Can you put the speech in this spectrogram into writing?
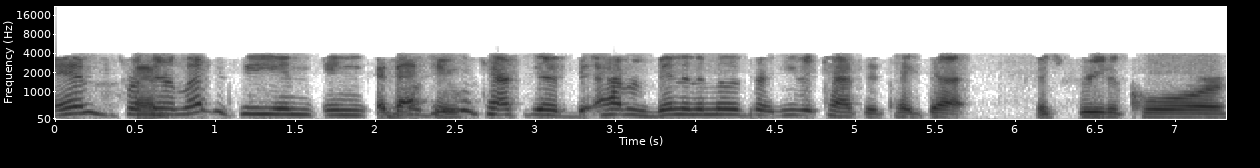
and for And- their legacy in in And you know, that these are cats that haven't been in the military. These are cats that take that esprit de corps.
